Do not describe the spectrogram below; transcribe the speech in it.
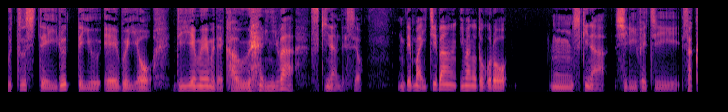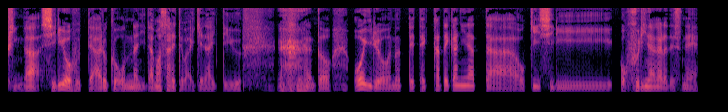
映しているっていう AV を DMM で買うぐらいには好きなんですよ。で、まあ一番今のところ、うん、好きな尻フェチ作品が、尻を振って歩く女に騙されてはいけないっていう、とオイルを塗ってテッカテカになった大きい尻を振りながらですね、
